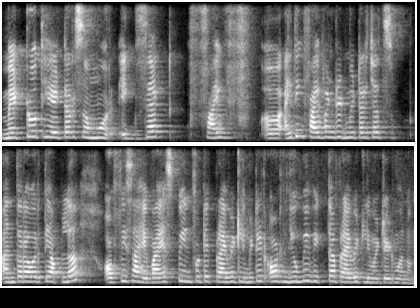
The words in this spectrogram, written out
metro theatre समोर exact five I think five hundred मीटरच्याच अंतरावरती आपलं ऑफिस आहे. Y S P Infotech private limited or Lumi Victa private limited म्हणून.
